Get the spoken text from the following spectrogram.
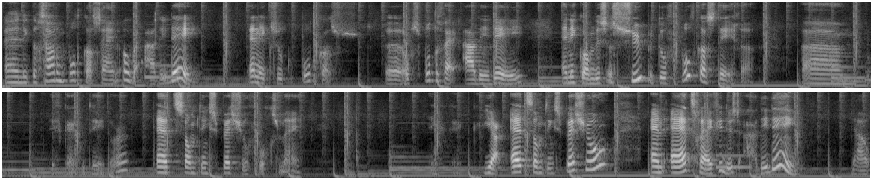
En ik dacht, zou er een podcast zijn over ADD? En ik zoek een podcast uh, op Spotify ADD. En ik kwam dus een super toffe podcast tegen. Um, even kijken hoe het heet hoor. Add Something Special volgens mij. Even kijken. Ja, Add Something Special. En add schrijf je dus ADD. Nou,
